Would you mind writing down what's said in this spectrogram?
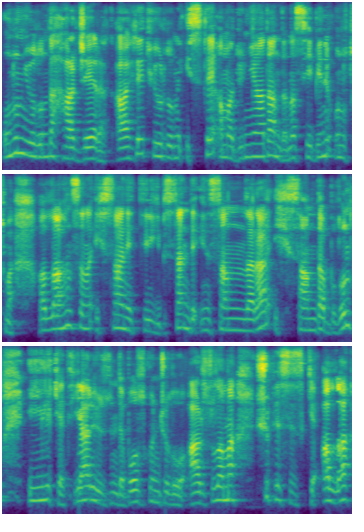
onun yolunda harcayarak ahiret yurdunu iste ama dünyadan da nasibini unutma. Allah'ın sana ihsan ettiği gibi sen de insanlara ihsanda bulun, iyilik et. Yeryüzünde bozgunculuğu arzulama. Şüphesiz ki Allah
